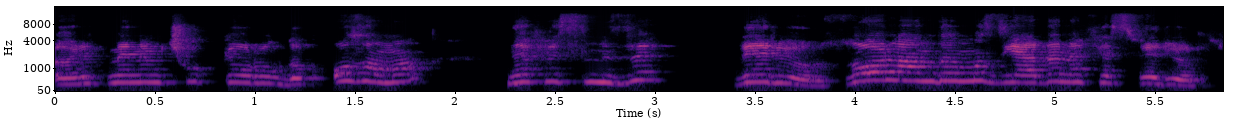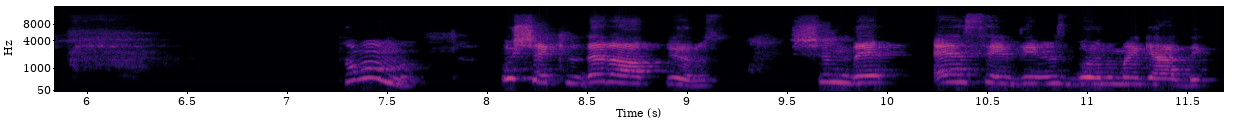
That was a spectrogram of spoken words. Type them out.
öğretmenim çok yorulduk. O zaman nefesimizi veriyoruz. Zorlandığımız yerde nefes veriyoruz. Tamam mı? Bu şekilde rahatlıyoruz. Şimdi en sevdiğimiz bölüme geldik.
